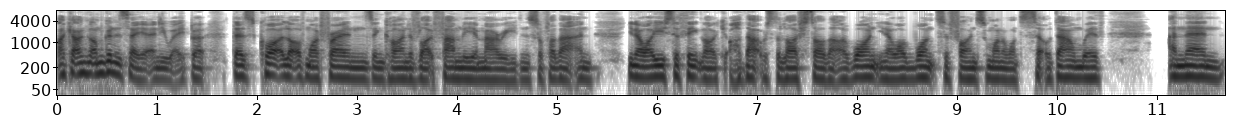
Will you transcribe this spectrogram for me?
I can, I'm going to say it anyway, but there's quite a lot of my friends and kind of like family and married and stuff like that. And you know, I used to think like, oh, that was the lifestyle that I want. You know, I want to find someone I want to settle down with, and then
